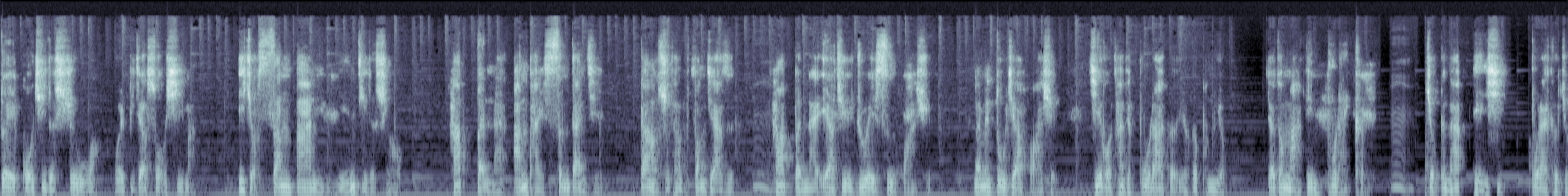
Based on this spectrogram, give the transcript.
对国际的事务啊，我也比较熟悉嘛。一九三八年年底的时候，他本来安排圣诞节，刚好是他的放假日。嗯，他本来要去瑞士滑雪，那边度假滑雪，结果他在布拉格有个朋友叫做马丁布莱克，嗯，就跟他联系，布莱克就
